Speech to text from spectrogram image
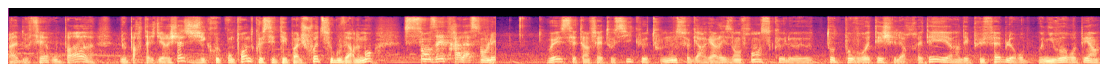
bah, de faire ou pas le partage des richesses. J'ai cru comprendre que c'était pas le choix de ce gouvernement, sans être à l'Assemblée. Oui, c'est un fait aussi que tout le monde se gargarise en France que le taux de pauvreté chez les retraités est un des plus faibles au niveau européen.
